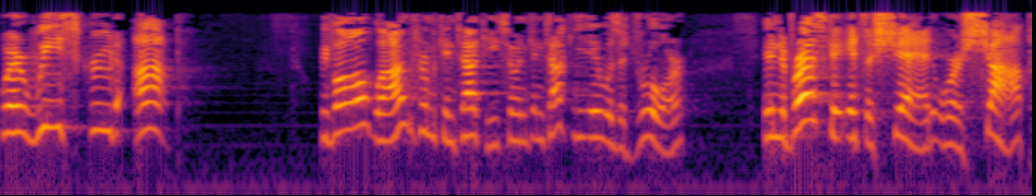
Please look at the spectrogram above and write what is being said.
where we screwed up. We've all, well, I'm from Kentucky, so in Kentucky it was a drawer. In Nebraska, it's a shed or a shop.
